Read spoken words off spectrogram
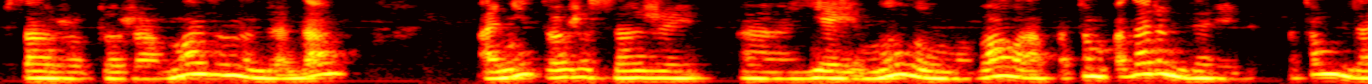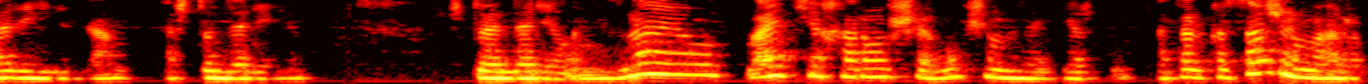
сажу тоже обмазана, да-да. Они тоже сажей э, я и мыла, умывала, а потом подарок дарили. Потом дарили, да. А что дарили? Что я дарила, не знаю. Платье хорошее, в общем, из одежды. А только сажей мажут,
